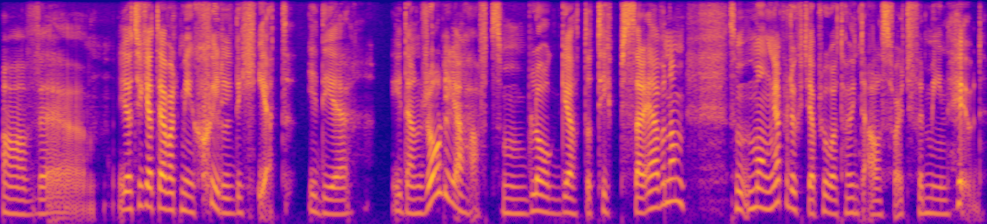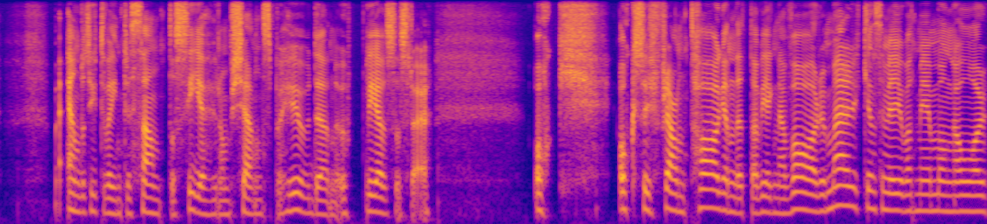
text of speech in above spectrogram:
av, eh, jag tycker att det har varit min skyldighet i, det, i den roll jag har haft som bloggat och tipsar, även om som många produkter jag provat har inte alls varit för min hud. Men ändå tyckte det var intressant att se hur de känns på huden och upplevs och sådär. Och också i framtagandet av egna varumärken som vi har jobbat med i många år,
